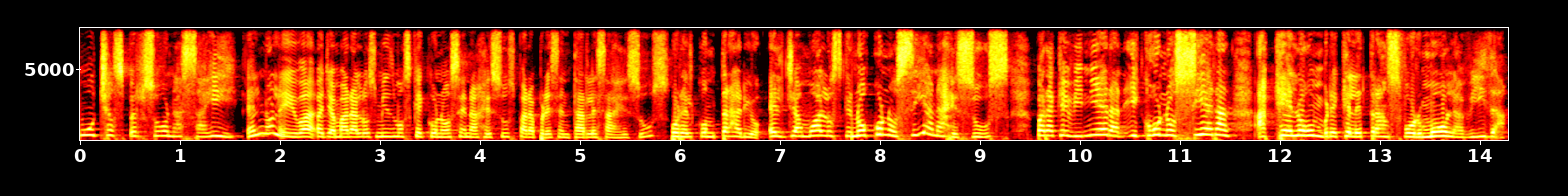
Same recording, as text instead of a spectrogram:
muchas personas ahí. Él no le iba a llamar a los mismos que conocían a Jesús para presentarles a Jesús. Por el contrario, Él llamó a los que no conocían a Jesús para que vinieran y conocieran a aquel hombre que le transformó la vida.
